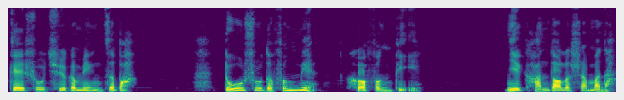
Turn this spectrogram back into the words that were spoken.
给书取个名字吧。读书的封面和封底，你看到了什么呢？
